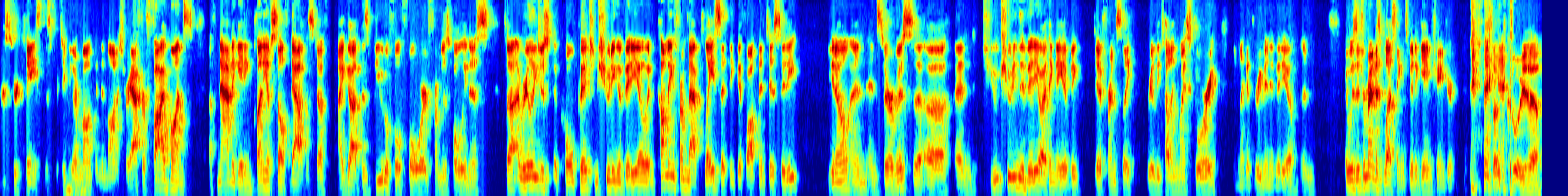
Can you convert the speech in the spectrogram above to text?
press your case, this particular monk in the monastery, after five months of navigating plenty of self doubt and stuff, I got this beautiful foreword from His Holiness. So I really just a cold pitch and shooting a video and coming from that place, I think, of authenticity, you know, and, and service uh, uh and shoot, shooting the video, I think made a big difference, like really telling my story in like a three minute video. And it was a tremendous blessing. It's been a game changer. so cool, yeah.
